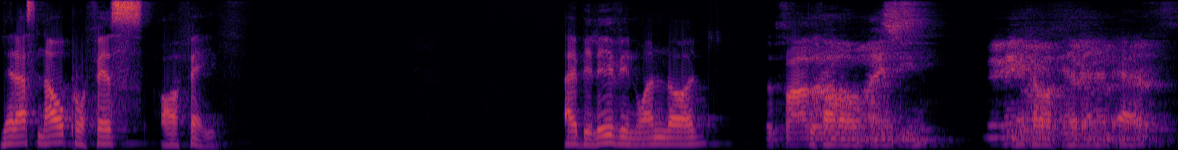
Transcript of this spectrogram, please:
Let us now profess our faith. I believe in one Lord, the Father, the Father Almighty, maker of heaven and earth,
